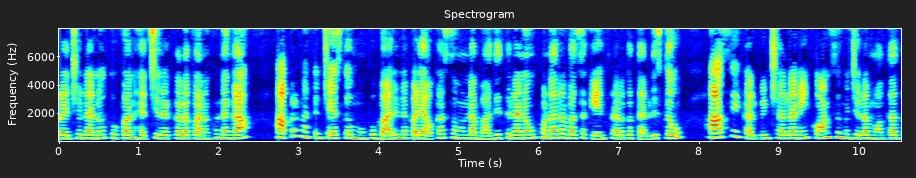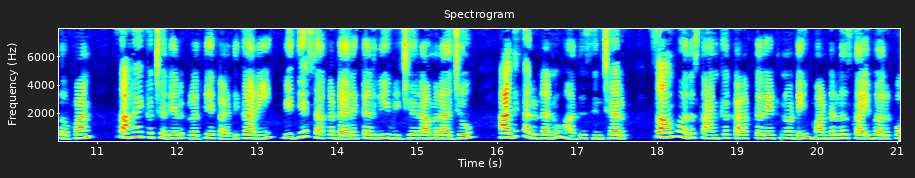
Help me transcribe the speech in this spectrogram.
ప్రజలను తుఫాన్ హెచ్చరికలకు అనుగుణంగా అప్రమత్తం చేస్తూ ముంపు బారిన పడే అవకాశం ఉన్న బాధితులను పునరావాస కేంద్రాలకు తరలిస్తూ ఆశ్రయం కల్పించాలని కోనసీమ జిల్లా మొంతా తుఫాన్ సహాయక చర్యల ప్రత్యేక అధికారి విద్యాశాఖ డైరెక్టర్ వి విజయరామరాజు అధికారులను ఆదేశించారు. సోమవారం స్థానిక కలెక్టరేట్ నుండి మండల స్థాయి వరకు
